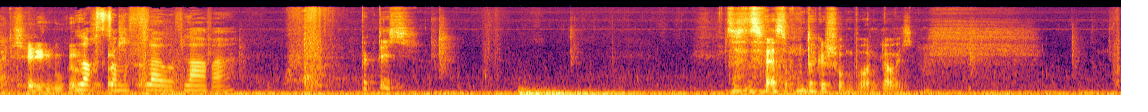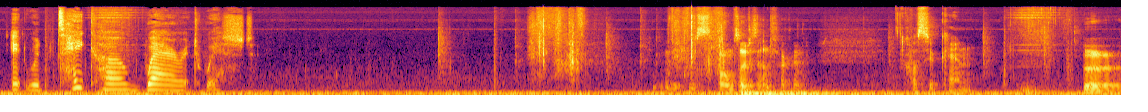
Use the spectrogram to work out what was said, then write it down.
Eigentlich hell genug. aber lost on the flow of lava. Bück dich. Sonst wäre es runtergeschoben worden, glaube ich. It would take her where it wished. Nee, ich muss, warum sollte ich es anfackeln? Cause you can. Äh.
